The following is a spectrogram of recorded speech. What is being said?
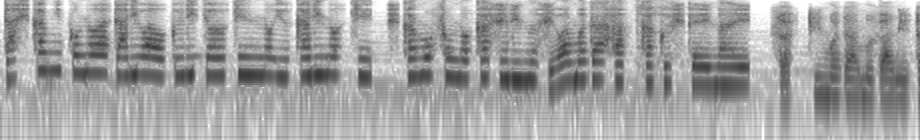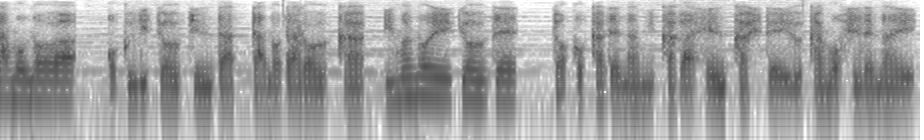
確かにこの辺りは送り提灯のゆかりの地。しかもその貸し主はまだ発覚していない。さっきマダムが見たものは、送り提灯だったのだろうか。今の影響で、どこかで何かが変化しているかもしれない。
